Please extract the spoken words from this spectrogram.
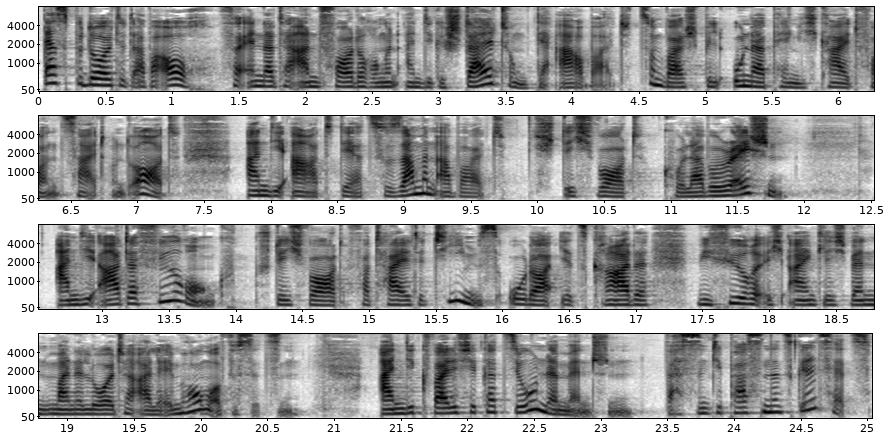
Das bedeutet aber auch veränderte Anforderungen an die Gestaltung der Arbeit, zum Beispiel Unabhängigkeit von Zeit und Ort, an die Art der Zusammenarbeit, Stichwort Collaboration, an die Art der Führung, Stichwort verteilte Teams oder jetzt gerade, wie führe ich eigentlich, wenn meine Leute alle im Homeoffice sitzen, an die Qualifikation der Menschen, was sind die passenden Skillsets,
